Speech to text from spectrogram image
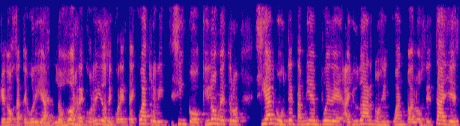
¿qué dos categorías? Los dos recorridos de 44 y 25 kilómetros. Si algo usted también puede ayudarnos en cuanto a los detalles,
